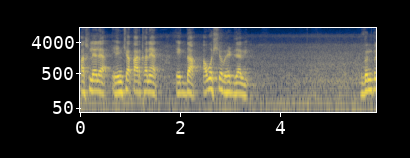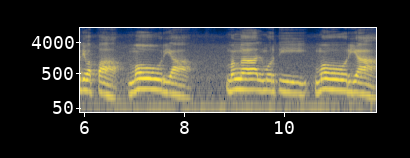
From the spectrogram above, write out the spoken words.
असलेल्या यांच्या कारखान्यात एकदा अवश्य भेट द्यावी. गणपती बाप्पा मोर्या मंगलमूर्ती मूर्ती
